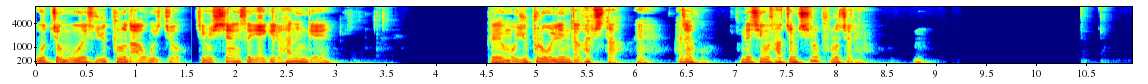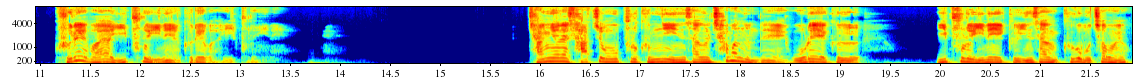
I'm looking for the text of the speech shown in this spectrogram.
5.5에서 6% 나오고 있죠. 지금 시장에서 얘기를 하는 게 그래요 뭐 6% 올린다고 합시다. 예, 하자고. 근데 지금 4.75%잖아요. 그래봐야 2% 이내야. 그래봐야 2% 이내. 작년에 4.5% 금리 인상을 참았는데 올해 그 2% 이내의 그 인상 그거 못 참아요?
